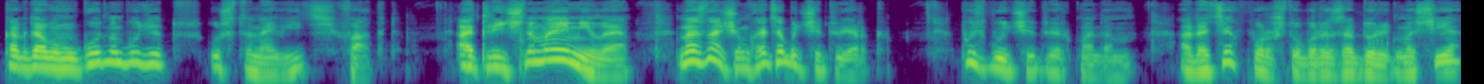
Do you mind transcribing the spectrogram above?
когда вам угодно будет установить факт». «Отлично, моя милая. Назначим хотя бы четверг». Пусть будет четверг, мадам. А до тех пор, чтобы разодорить мосье,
